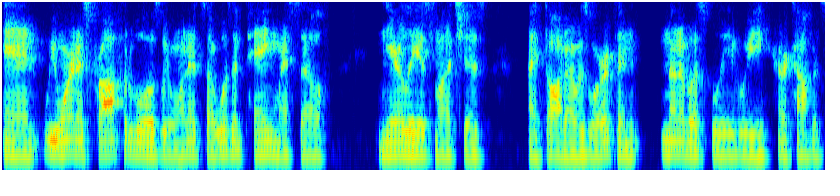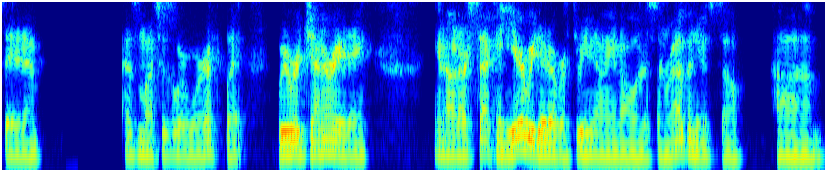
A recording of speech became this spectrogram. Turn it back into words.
and we weren't as profitable as we wanted, so I wasn't paying myself nearly as much as I thought I was worth, and none of us believe we are compensated as much as we're worth. But we were generating, you know, in our second year, we did over three million dollars in revenue. So um,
